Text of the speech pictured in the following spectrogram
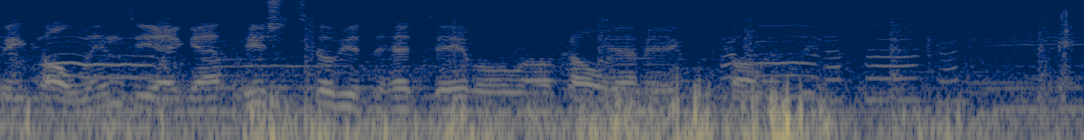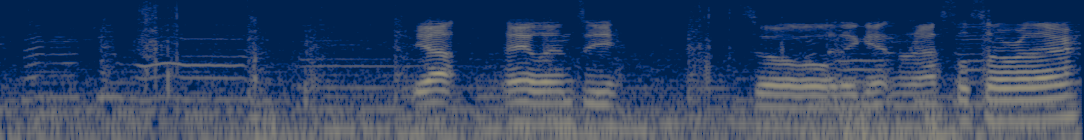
We can call Lindsay, I guess. He should still be at the head table. Well, Call yeah, Lindsay. maybe call Lindsay. Yeah. Hey, Lindsay. So, are they getting restless over there?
